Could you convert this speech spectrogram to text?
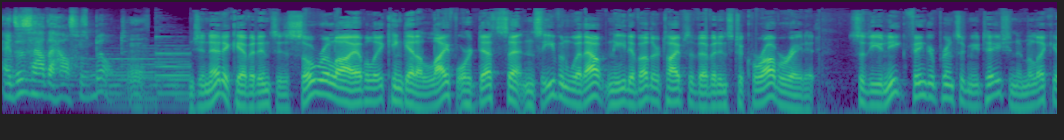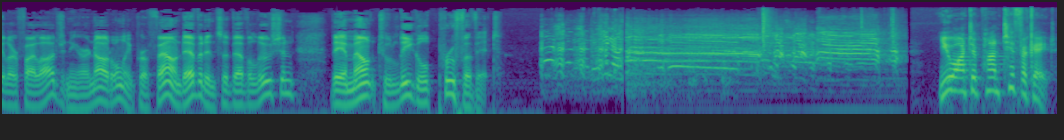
and this is how the house was built. Mm. Genetic evidence is so reliable it can get a life or death sentence even without need of other types of evidence to corroborate it. So the unique fingerprints of mutation in molecular phylogeny are not only profound evidence of evolution, they amount to legal proof of it. You want to pontificate.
